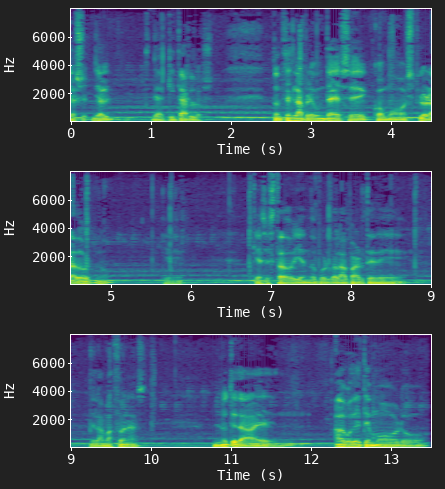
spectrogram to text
y al, quitarlos. Entonces la pregunta es, eh, como explorador, ¿no? Que, has estado yendo por toda la parte de, del Amazonas, ¿no te da algo de temor o,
